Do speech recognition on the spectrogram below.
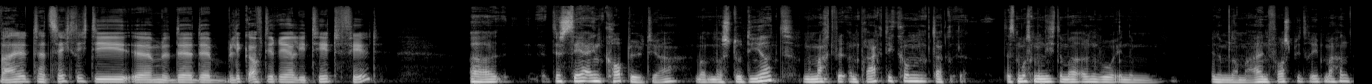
Weil tatsächlich die, ähm, der, der Blick auf die Realität fehlt? Äh, das ist sehr entkoppelt, ja. Man, man, studiert, man macht ein Praktikum, da, das muss man nicht immer irgendwo in einem, in einem normalen Forschbetrieb machen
